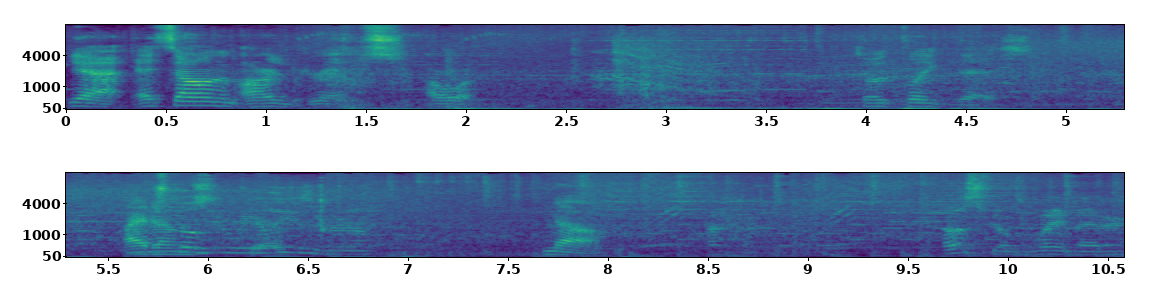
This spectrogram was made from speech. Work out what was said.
Yeah, it's on an art drips. Or what? So it's like this. Pro? Items. Still do wheelies or no? No. Okay. Those feels way better.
